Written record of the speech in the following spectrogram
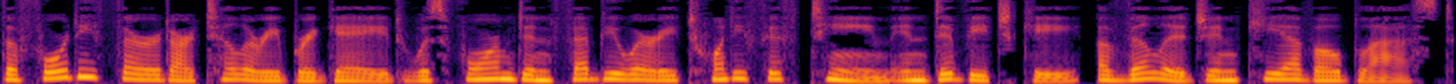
The 43rd Artillery Brigade was formed in February 2015 in Divichki, a village in Kiev Oblast.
